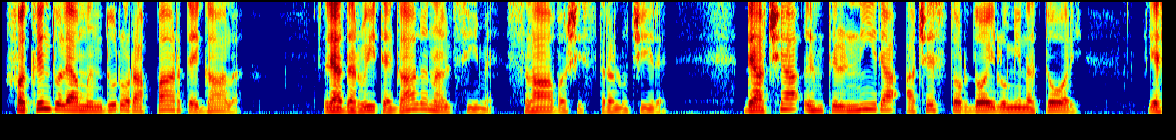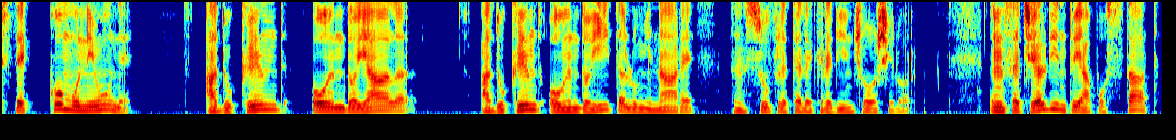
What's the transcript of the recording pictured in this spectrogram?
făcându-le amândurora parte egală, le-a dăruit egală înălțime, slavă și strălucire. De aceea întâlnirea acestor doi luminători este comuniune, aducând o îndoială, aducând o îndoită luminare în sufletele credincioșilor. Însă cel din tâi apostat,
